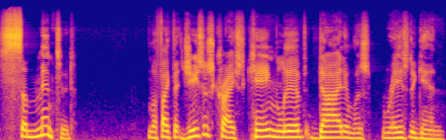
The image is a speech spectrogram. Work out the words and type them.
cemented the fact that Jesus Christ came, lived, died, and was raised again.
